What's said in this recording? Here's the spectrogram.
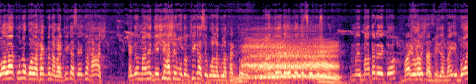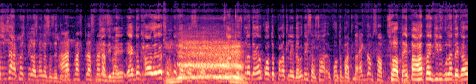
গলা কোনো গলা থাকবে না ভাই ঠিক আছে? একদম হাঁস। একদম মানে দেশি হাঁসের মতন ঠিক আছে? গলাগুলা থাকতে হবে। কানগুলা দেখো কত ছোট ছোট। মাথাটা দেখো বয়স এই কত হলো আছে? পিজান ভাই। বয়স হচ্ছে আট মাস প্লাস মাইনাস আছে দুটো। মাস প্লাস মাইনাস জি ভাই। একদম খাওয়া দাওয়া শুকনো খাওয়া আছে ভাই। চামচগুলা দেখো কত পাতলা দেখো দেখছ কত পাতলা। একদম সব সব এই পা হাত পায়ের গিরিগুলা দেখাও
